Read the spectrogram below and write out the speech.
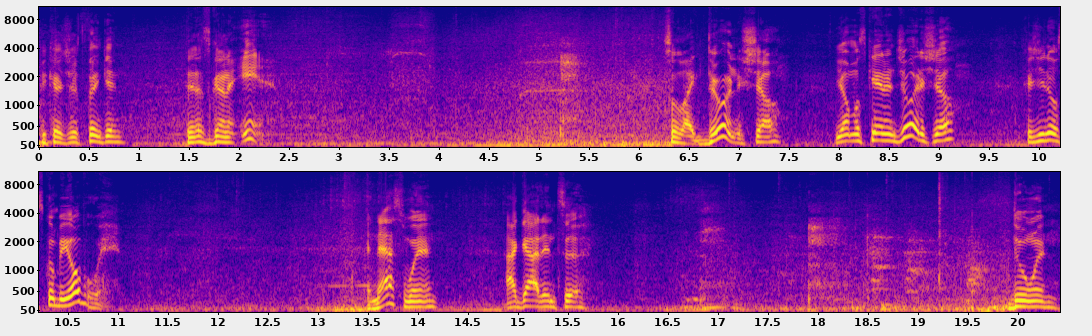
because you're thinking that it's gonna end. So, like during the show, you almost can't enjoy the show because you know it's gonna be over with. And that's when I got into doing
